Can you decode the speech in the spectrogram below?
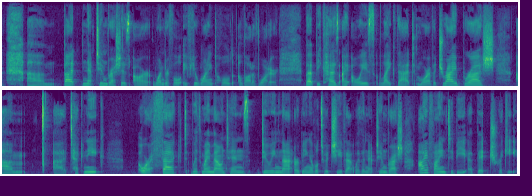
um, but Neptune brushes are wonderful if you're wanting to hold a lot of water. But because I always like that more of a dry brush um, uh, technique, or effect with my mountains, doing that or being able to achieve that with a Neptune brush, I find to be a bit tricky.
